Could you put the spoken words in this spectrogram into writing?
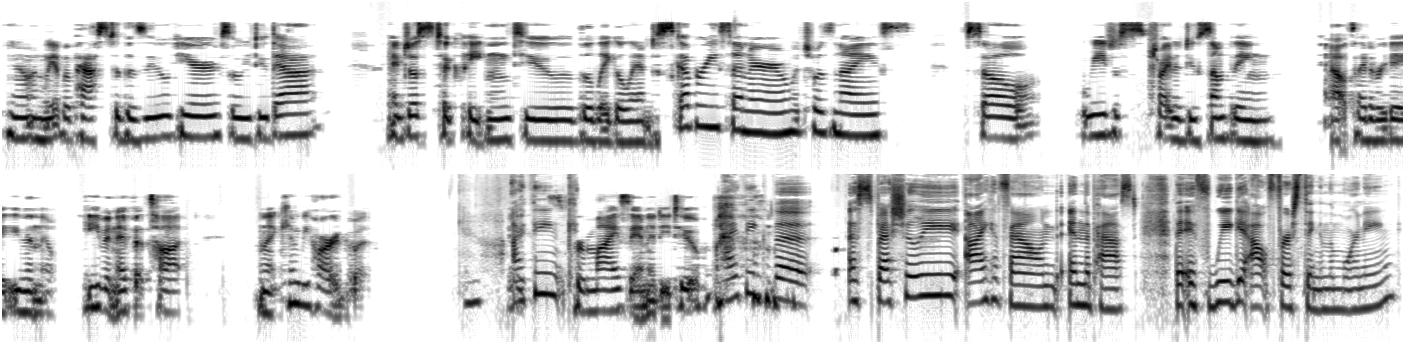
you know, and we have a pass to the zoo here, so we do that. I just took Peyton to the Legoland Discovery Center, which was nice. So we just try to do something outside every day, even though, even if it's hot, and it can be hard, but I think for my sanity too. I think the especially I have found in the past that if we get out first thing in the morning,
